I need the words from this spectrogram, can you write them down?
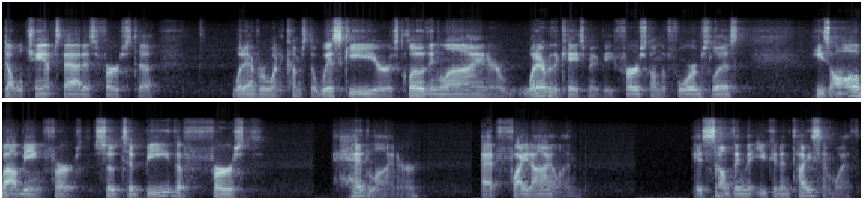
double champ status, first to whatever when it comes to whiskey or his clothing line or whatever the case may be, first on the Forbes list. He's all about being first. So to be the first headliner at Fight Island is something that you can entice him with.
